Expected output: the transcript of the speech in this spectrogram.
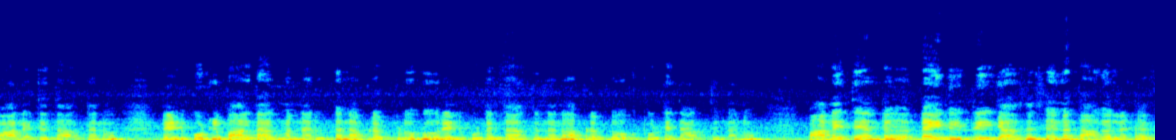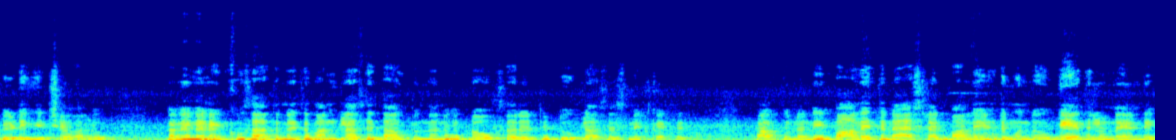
పాలు అయితే తాగుతాను. రెండు పూటలు పాలు తాగమన్నారు. కానీ అప్పుడప్పుడు రెండు పూటలు తాగుతున్నాను. అప్పుడప్పుడు ఒక పూటే తాగుతున్నాను. పాలైతే అంటే డైలీ త్రీ గ్లాసెస్ అయినా తాగాలంట ఫీడింగ్ ఇచ్చేవాళ్ళు. కానీ నేను ఎక్కువ శాతం అయితే వన్ గ్లాసే తాగుతున్నాను. ఎప్పుడో ఒకసారి అయితే టూ గ్లాసెస్ మిల్క్ అయితే తాగుతున్నాను. ఈ పాలైతే న్యాచురల్ పాలే. ఇంటి ముందు గేదెలు ఉన్నాయండి.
